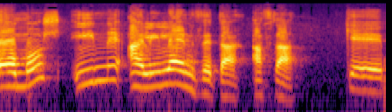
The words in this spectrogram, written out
Όμως είναι αλληλένδετα αυτά. Και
